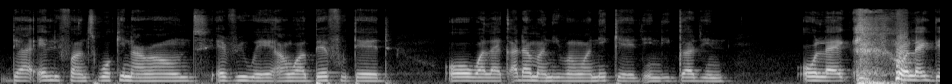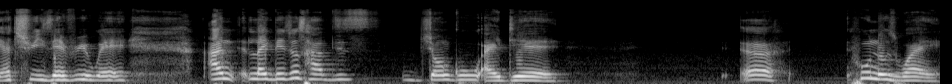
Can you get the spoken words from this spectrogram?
there are elephants walking around everywhere and we're barefooted or were like Adam and Eve and were naked in the garden, or like or like there are trees everywhere, and like they just have this jungle idea. Uh, who knows why?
